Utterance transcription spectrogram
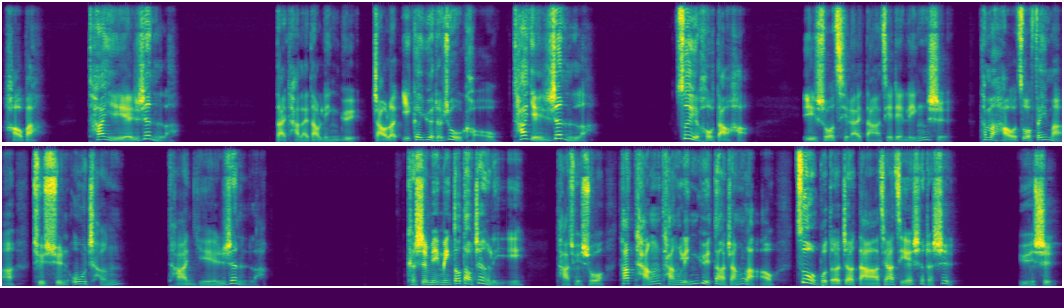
好吧，他也认了。带他来到灵域，找了一个月的入口，他也认了。最后倒好，一说起来打劫点零食，他们好坐飞马去寻乌城，他也认了。可是明明都到这里，他却说他堂堂灵域大长老做不得这打家劫舍的事，于是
